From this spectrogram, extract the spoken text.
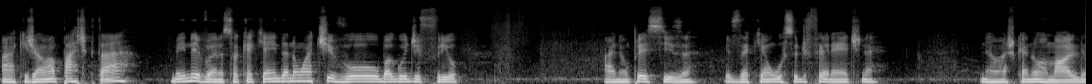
Ah, aqui já é uma parte que tá Meio nevando, só que aqui ainda não ativou o bagulho de frio. Ai, não precisa. Esse daqui é um urso diferente, né? Não, acho que é normal. Ele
